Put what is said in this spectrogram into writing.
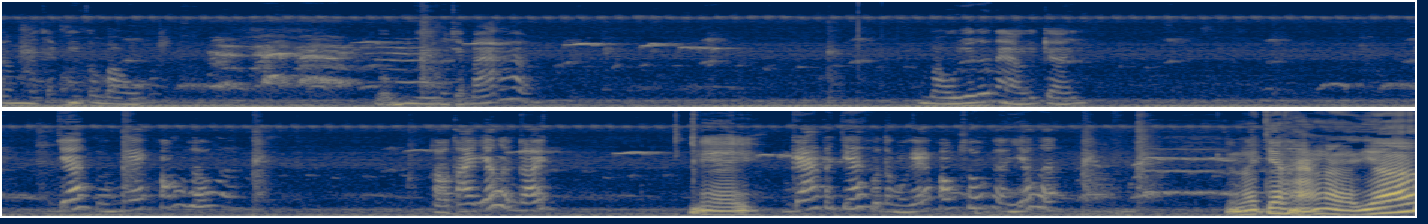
xong rồi chắc hay có bầu. Bụng mà chà bá bầu với đứa nào vậy trời chết còn gác phóng xuống thò tay dớt lên coi. Gì? Cá nó chết tao còn gác phóng xuống rồi dớt lên. Nó chết hẳn rồi dớ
